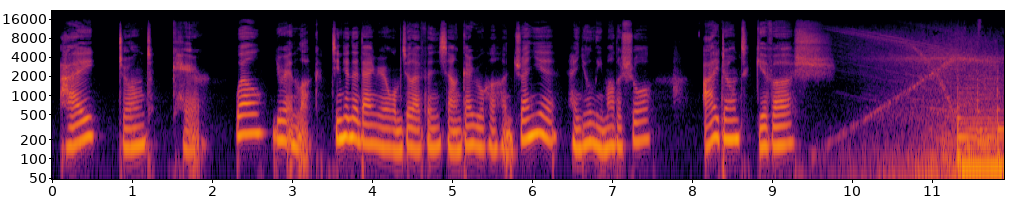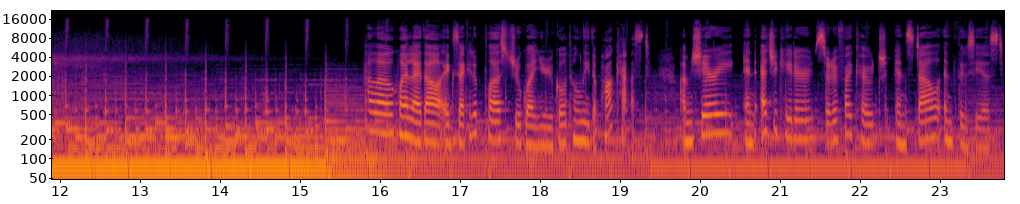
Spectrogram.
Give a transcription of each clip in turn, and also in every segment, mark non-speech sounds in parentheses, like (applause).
I don't care. Well, you're in luck. 今天的单元，我们就来分享该如何很专业、很有礼貌的说 I don't give a sh。Hello，欢迎来到 Executive Plus 主管与沟通力的 Podcast。I'm Sherry, an educator, certified coach, and style enthusiast.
